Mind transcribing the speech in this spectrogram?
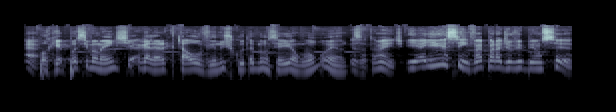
É. Porque possivelmente a galera que tá ouvindo escuta Beyoncé em algum momento. Exatamente. E aí, assim, vai parar de ouvir Beyoncé?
